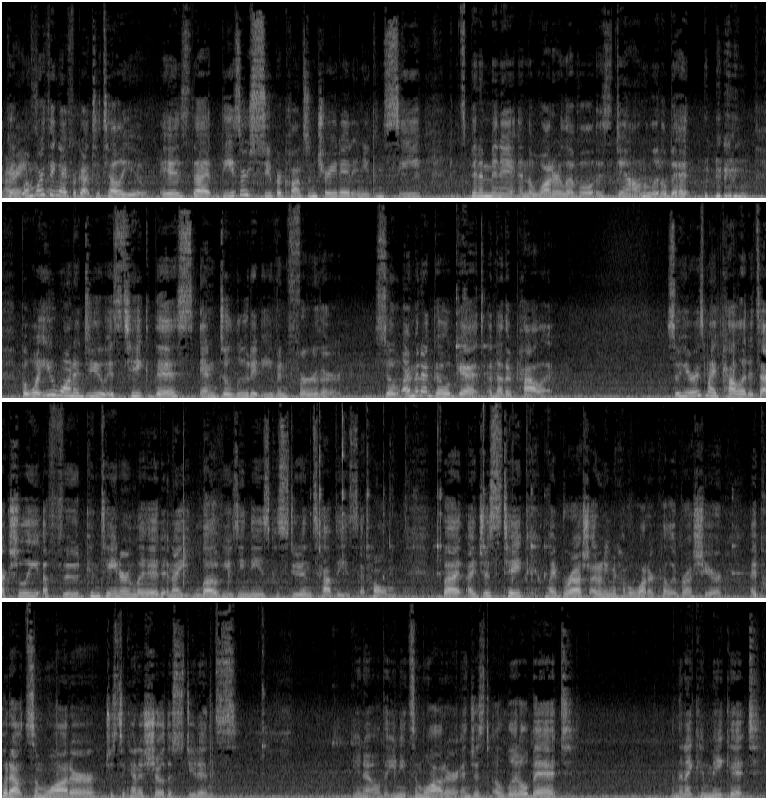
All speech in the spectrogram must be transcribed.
Okay, right. one more thing I forgot to tell you is that these are super concentrated and you can see it's been a minute and the water level is down a little bit. but what you want to do is take this and dilute it even further. So I'm going to go get another palette. So here is my palette. It's actually a food container lid and I love using these because students have these at home. But I just take my brush, I don't even have a watercolor brush here. I put out some water just to kind of show the students, you know, that you need some water and just a little bit. And then I can make it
